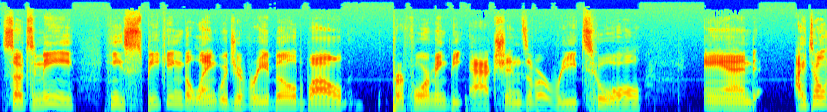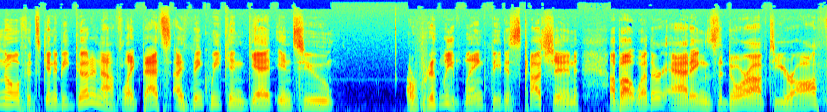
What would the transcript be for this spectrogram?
So to me, he's speaking the language of rebuild while performing the actions of a retool. And I don't know if it's going to be good enough. Like that's I think we can get into a really lengthy discussion about whether adding Zadorov to your off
